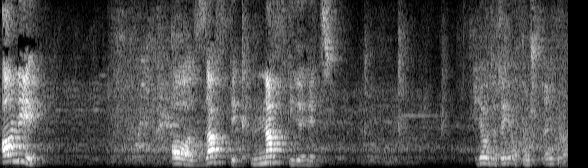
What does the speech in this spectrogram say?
Oh, nee. Oh, saftig, knaftige Hits. Ich habe tatsächlich auch keinen Sprengler.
